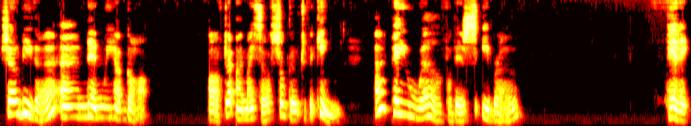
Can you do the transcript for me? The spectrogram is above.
Shall be there, and then we have Gar. After I myself shall go to the king. I'll pay you well for this, Ybral. Ferric.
